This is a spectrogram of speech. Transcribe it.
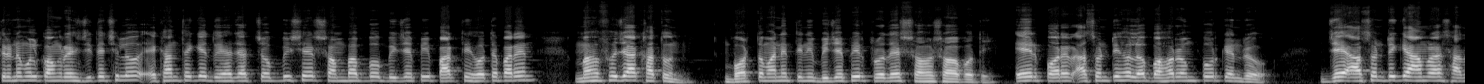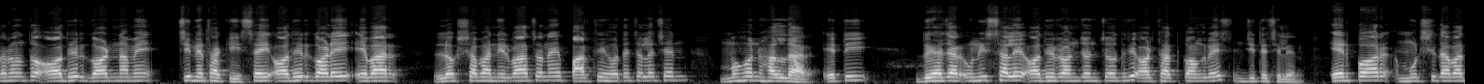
তৃণমূল কংগ্রেস জিতেছিল, এখান থেকে দুই হাজার চব্বিশের সম্ভাব্য বিজেপি প্রার্থী হতে পারেন মাহফুজা খাতুন। বর্তমানে তিনি বিজেপির প্রদেশ সহসভাপতি। এর পরের আসনটি হল বহরমপুর কেন্দ্র। যে আসনটিকে আমরা সাধারণত অধীর গড় নামে চিনে থাকি, সেই অধীর গড়ে এবার লোকসভা নির্বাচনে প্রার্থী হতে চলেছেন মোহন হালদার। এটি দুই হাজার উনিশ সালে অধীর রঞ্জন চৌধুরী অর্থাৎ কংগ্রেস জিতেছিলেন। এরপর মুর্শিদাবাদ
